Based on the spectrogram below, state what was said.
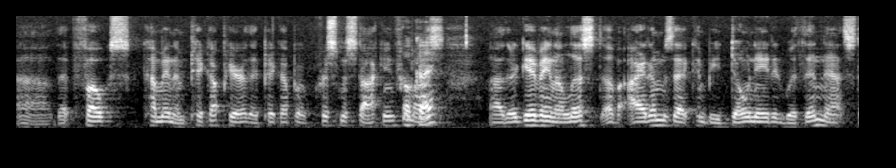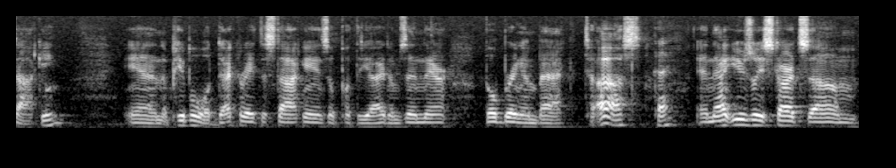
uh, that folks come in and pick up here. They pick up a Christmas stocking from Okay. us. Uh, They're giving a list of items that can be donated within that stocking. And the people will decorate the stockings, they'll put the items in there, they'll bring them back to us. Okay. And that usually starts um,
